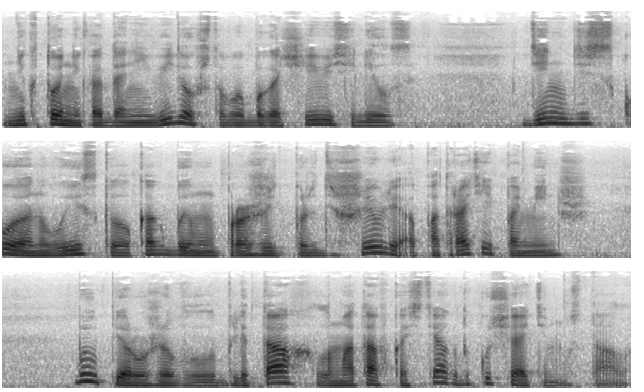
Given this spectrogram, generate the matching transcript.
Никто никогда не видел, чтобы богачей веселился. День десятой он выискивал, как бы ему прожить подешевле, а потратить поменьше. Был Пьер уже в летах, ломота в костях, докучать ему стало.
